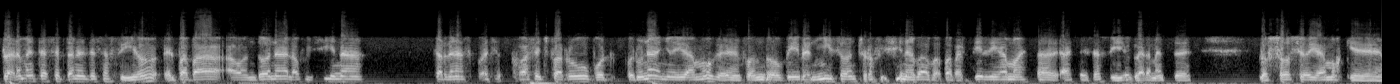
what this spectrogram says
claramente aceptan el desafío. El papá abandona la oficina Cárdenas Kovacic Farru por, por un año, digamos, que en el fondo pide permiso dentro de la oficina para partir, digamos, a, este desafío. Claramente los socios, digamos, que,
